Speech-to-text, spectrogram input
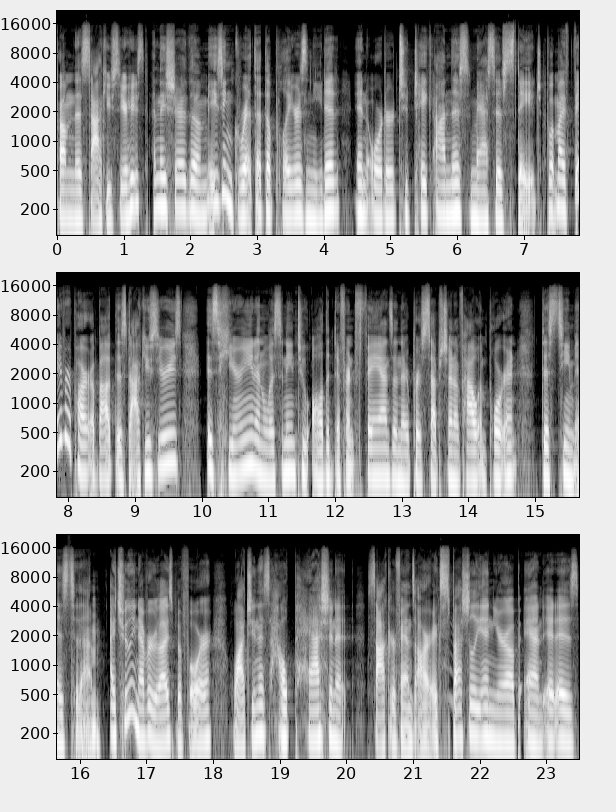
from this docu series. And they share the amazing grit that the players needed in order to take on this massive stage. But my favorite part about this docu series is hearing and listening to all the different fans and their perception of how important this team is to them. I truly never realized before watching this how passionate soccer fans are, especially in Europe. And it is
